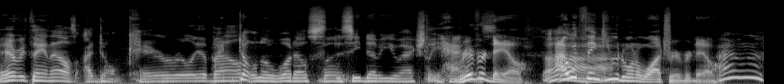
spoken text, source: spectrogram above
Everything else, I don't care really about. I don't know what else the CW actually has. Riverdale. I would think Ah. you would want to watch Riverdale. I don't know.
